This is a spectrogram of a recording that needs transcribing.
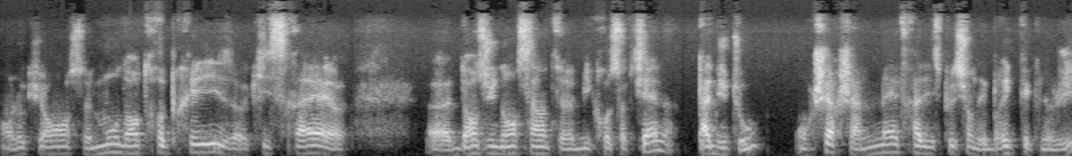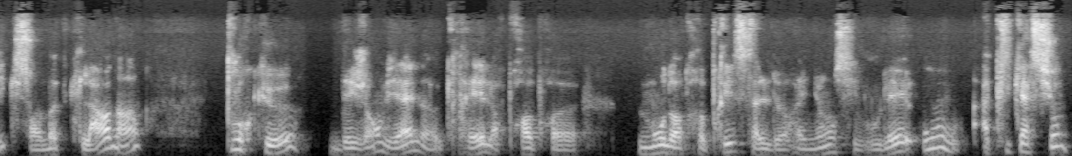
en l'occurrence, monde entreprise qui serait euh, dans une enceinte Microsoftienne. Pas du tout. On cherche à mettre à disposition des briques technologiques qui sont en mode cloud, hein, pour que des gens viennent créer leur propre monde entreprise, salle de réunion si vous voulez, ou application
